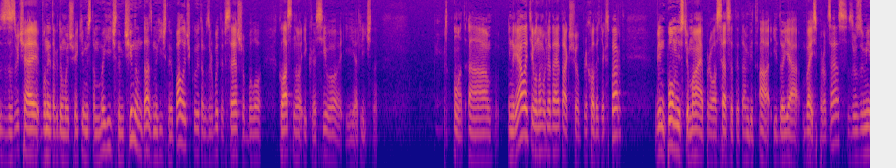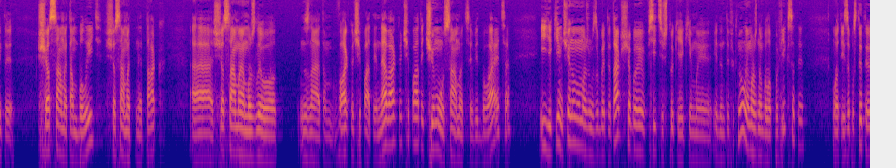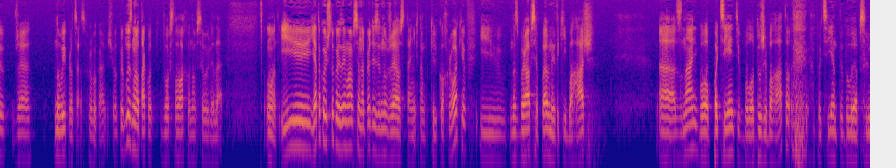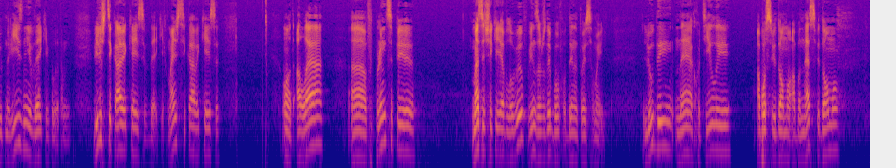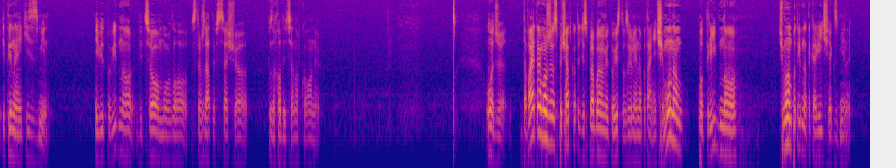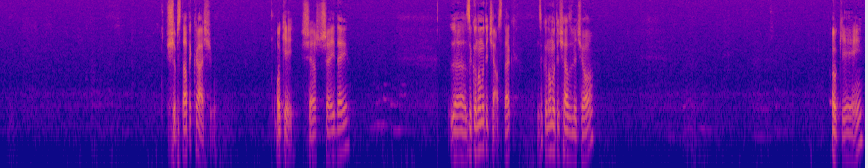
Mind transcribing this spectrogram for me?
зазвичай вони так думають, що якимось там магічним чином, да, з магічною паличкою там зробити все, щоб було класно і красиво і отлично. От, а, in reality воно виглядає так, що приходить експерт, він повністю має проасесити там від А і до Я весь процес, зрозуміти, що саме там болить, що саме не так, е, що саме можливо, не знаю, там варто чіпати, не варто чіпати, чому саме це відбувається, і яким чином ми можемо зробити так, щоб всі ці штуки, які ми ідентифікнули, можна було пофіксити, от, і запустити вже новий процес, грубо кажучи. От приблизно отак, от в двох словах, воно все виглядає. От, і я такою штукою займався на протязі ну, вже останніх там кількох років і назбирався певний такий багаж е, знань, бо пацієнтів було дуже багато. Пацієнти були абсолютно різні, в деяких були там більш цікаві кейси, в деяких менш цікаві кейси. От, але, е, в принципі, меседж, який я вловив, він завжди був один і той самий. Люди не хотіли або свідомо, або несвідомо йти на якісь зміни. І відповідно від цього могло страждати все, що знаходиться навколо них. Отже, давайте, може, спочатку тоді спробуємо відповісти взагалі на питання, чому нам потрібно, чому нам потрібна така річ, як зміни? Щоб стати кращим. Окей, ще, ще ідеї? Е, Зекономити час, так? Зекономити час для чого? Окей.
